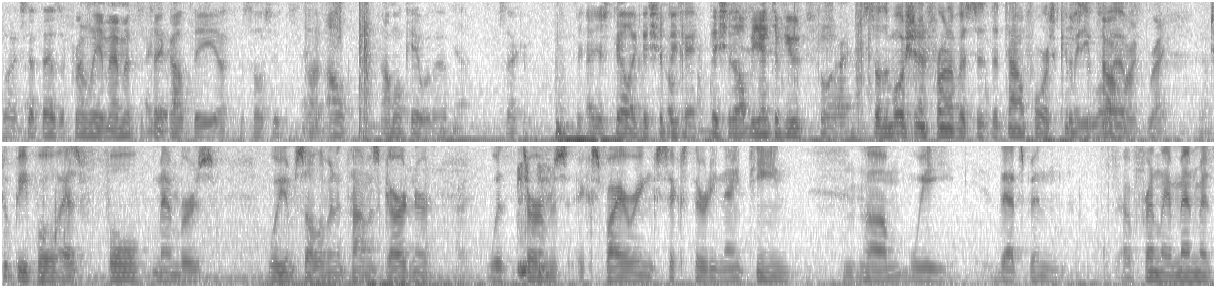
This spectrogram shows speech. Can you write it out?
Do I accept that as a friendly amendment to I take do. out the uh, associates? I Uh, do. I'll, I'm okay with that. yeah. Second. I just feel like they should be, Okay. they should all be interviewed for, So the motion in front of us is the town forest Just committee the will town have warrant, Right. two people as full members, William Sullivan and Thomas Gardner, with terms expiring six thirty nineteen. Mhm. Um, we, that's been a friendly amendment.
